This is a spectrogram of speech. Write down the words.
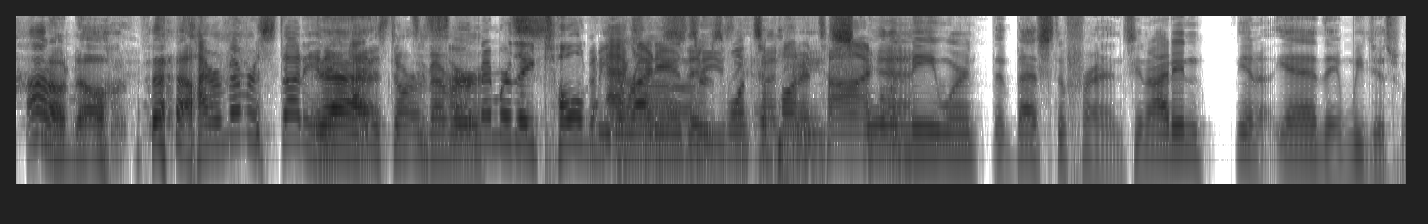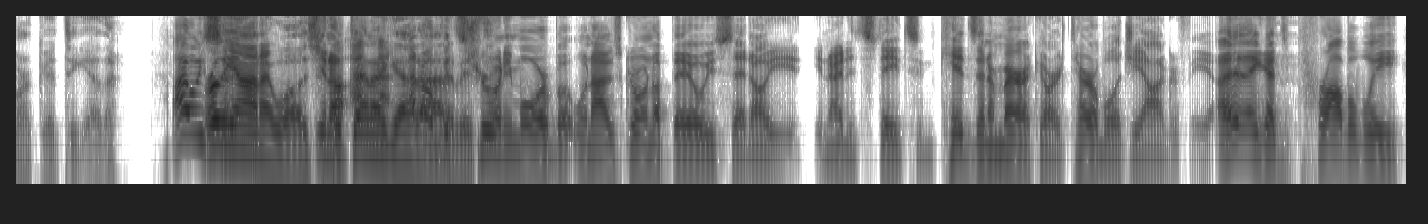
I don't know. I remember studying it. I just don't Just- remember. I remember they told me the actual right answers and once upon a time. School Yeah. and me weren't the best of friends. You know, I didn't. You know, yeah, they, we just weren't good together. I always Early said- on, I was, You know, but then I, got I don't out know if it's it. true anymore, but when I was growing up, they always said, "Oh, United States and kids in America are terrible at geography." I think that's probably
